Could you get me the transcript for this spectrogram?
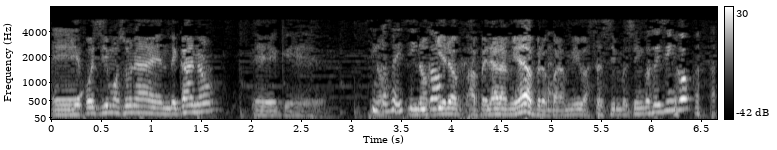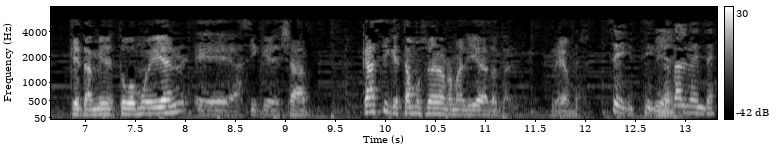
y Eh, después hicimos una en Decano, eh, que no, 565. no quiero apelar a mi edad, pero para mí va a ser siempre 565, que también estuvo muy bien, eh, así que ya casi que estamos en una normalidad total, digamos. Sí, sí, Bien. totalmente.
